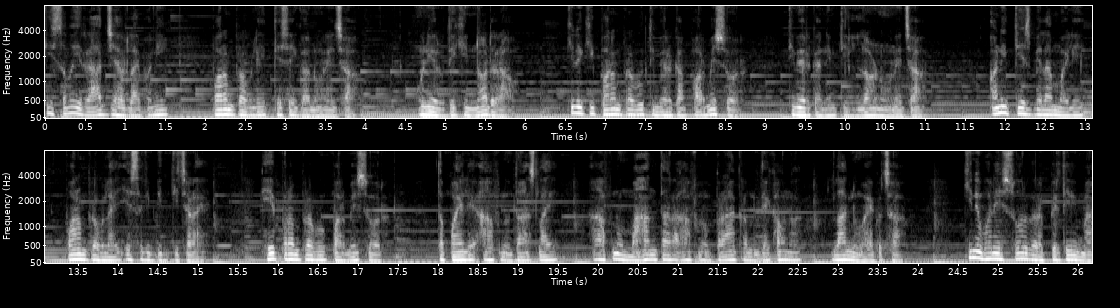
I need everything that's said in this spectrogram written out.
ती सबै राज्यहरूलाई पनि परमप्रभुले त्यसै गर्नुहुनेछ। उनीहरूदेखि नडराओ किनकि परमप्रभु तिमीहरूका परमेश्वर तिमीहरूका निम्ति लड्नुहुनेछ। अनि त्यस बेला मैले परमप्रभुलाई यसरी बिन्ती चढाएँ। हे परमप्रभु परमेश्वर तपाईँले आफ्नो दासलाई आफ्नो महानता र आफ्नो पराक्रम देखाउन लाग्नुभएको छ। किनभने स्वर्ग र पृथ्वीमा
